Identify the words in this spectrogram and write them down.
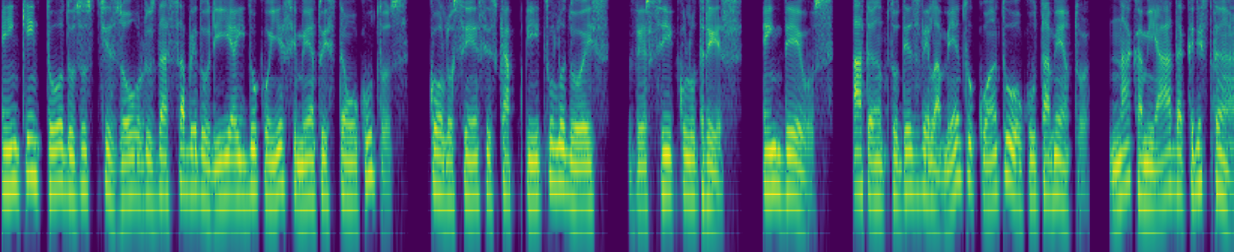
em quem todos os tesouros da sabedoria e do conhecimento estão ocultos. Colossenses capítulo 2, versículo 3. Em Deus, há tanto desvelamento quanto ocultamento. Na caminhada cristã,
